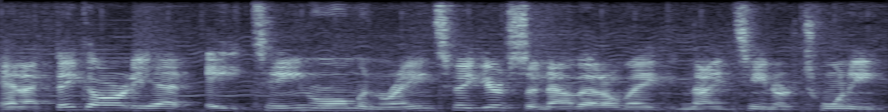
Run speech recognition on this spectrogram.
And I think I already had 18 Roman Reigns figures, so now that'll make 19 or 20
